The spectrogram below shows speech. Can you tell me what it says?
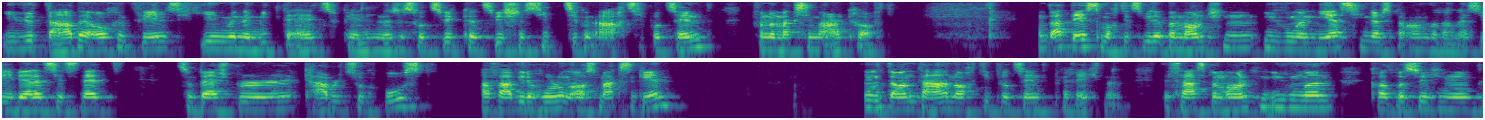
Ich würde dabei auch empfehlen, sich irgendwo in der Mitte einzupendeln, also so circa zwischen 70 und 80 Prozent von der Maximalkraft. Und auch das macht jetzt wieder bei manchen Übungen mehr Sinn als bei anderen. Also ich werde jetzt nicht zum Beispiel Kabelzug Brust auf eine Wiederholung ausmaxen gehen und dann da noch die Prozent berechnen. Das heißt, bei manchen Übungen, gerade bei solchen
